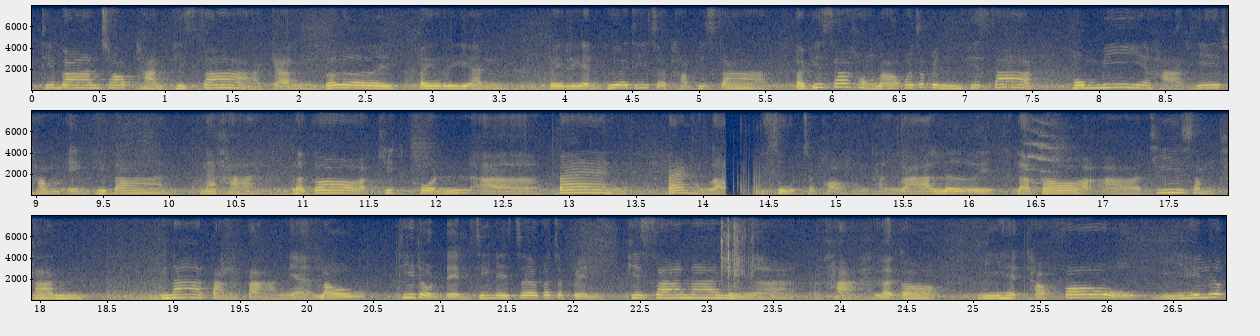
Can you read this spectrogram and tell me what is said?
ๆที่บ้านชอบทานพิซซ่ากันก็เลยไปเรียนไปเรียนเพื่อที่จะทำพิซซ่า แต่พิซซ่าของเราก็จะเป็นพิซซ่าโฮมมี่ค่ะที่ทำเองที่บ้านนะคะ แล้วก็คิดค้นแป้งแป้งของเราสูตรเฉพาะของทางร้านเลย แล้วก็ที่สำคัญ หน้าต่างๆเนี่ยเราที่โดดเด่นซิกเนเจอร์ก็จะเป็นพิซซ่าหน้าเนื้อค่ะ แล้วก็มีเห็ดทัฟเฟิลมีให้เลือก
